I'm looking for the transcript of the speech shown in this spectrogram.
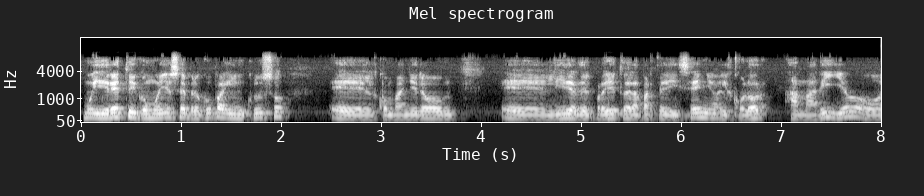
muy directo y como ellos se preocupan, incluso el compañero el líder del proyecto de la parte de diseño, el color amarillo,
